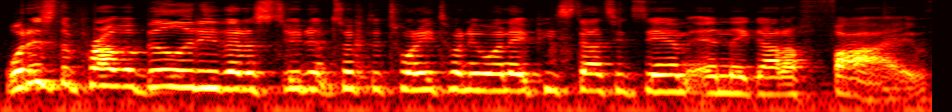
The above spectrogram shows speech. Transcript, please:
What is the probability that a student took the 2021 AP Stats exam and they got a 5?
